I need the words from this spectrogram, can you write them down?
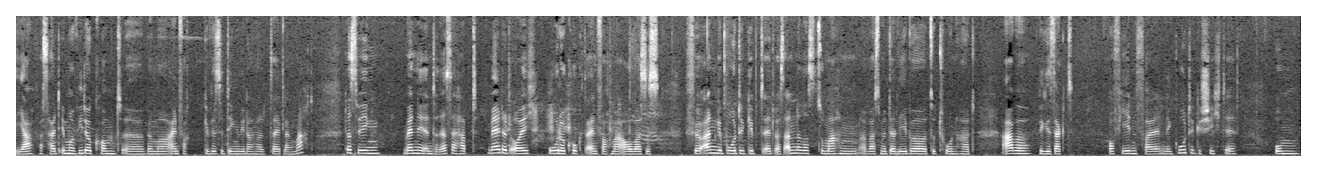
ja, was halt immer wieder kommt, äh, wenn man einfach gewisse Dinge wieder eine Zeit lang macht. Deswegen wenn ihr Interesse habt, meldet euch oder guckt einfach mal auf, was es für Angebote gibt, etwas anderes zu machen, was mit der Leber zu tun hat. Aber wie gesagt, auf jeden Fall eine gute Geschichte, um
